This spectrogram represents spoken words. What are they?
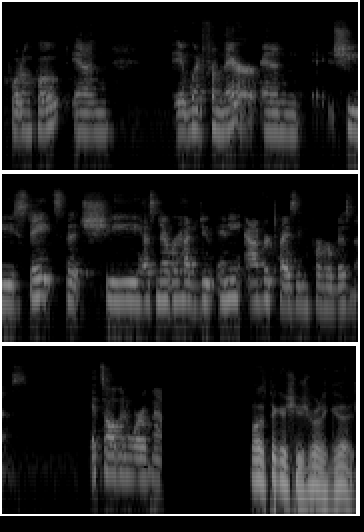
quote unquote, and it went from there. And she states that she has never had to do any advertising for her business. It's all been word of mouth. Well, it's because she's really good.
